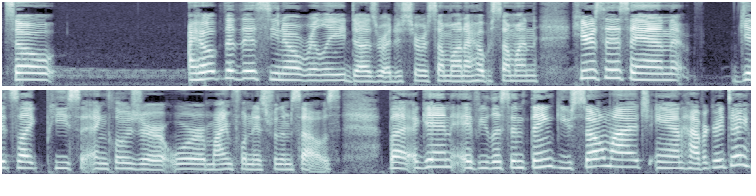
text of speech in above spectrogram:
So, I hope that this, you know, really does register with someone. I hope someone hears this and gets like peace and closure or mindfulness for themselves. But again, if you listen, thank you so much and have a great day.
